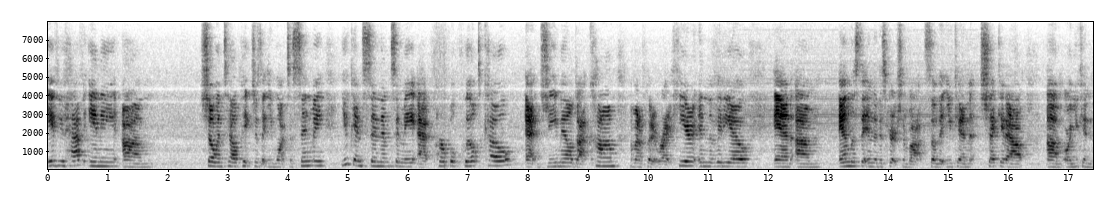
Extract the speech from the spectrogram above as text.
If you have any um, show and tell pictures that you want to send me, you can send them to me at purplequiltco at gmail.com. I'm going to put it right here in the video and, um, and list it in the description box so that you can check it out um, or you can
